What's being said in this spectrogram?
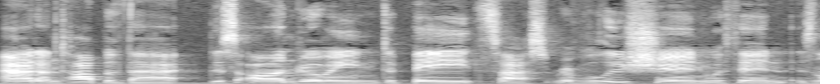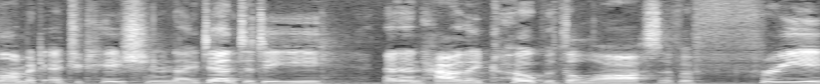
add on top of that this ongoing debate slash revolution within Islamic education and identity, and then how they cope with the loss of a free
